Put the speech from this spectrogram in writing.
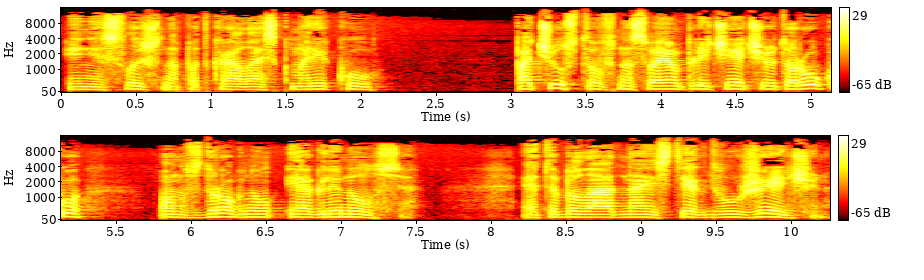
и неслышно подкралась к моряку. Почувствовав на своем плече чью-то руку, он вздрогнул и оглянулся. Это была одна из тех двух женщин,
